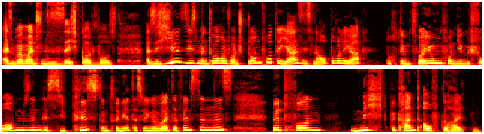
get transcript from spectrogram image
Also bei manchen ist es echt gottlos. Also hier, sie ist Mentorin von Sturmfutter, ja, sie ist eine Hauptrolle, ja. Nachdem zwei Jungen von ihr gestorben sind, ist sie pisst und trainiert deswegen im Wald der Finsternis. Wird von nicht bekannt aufgehalten.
